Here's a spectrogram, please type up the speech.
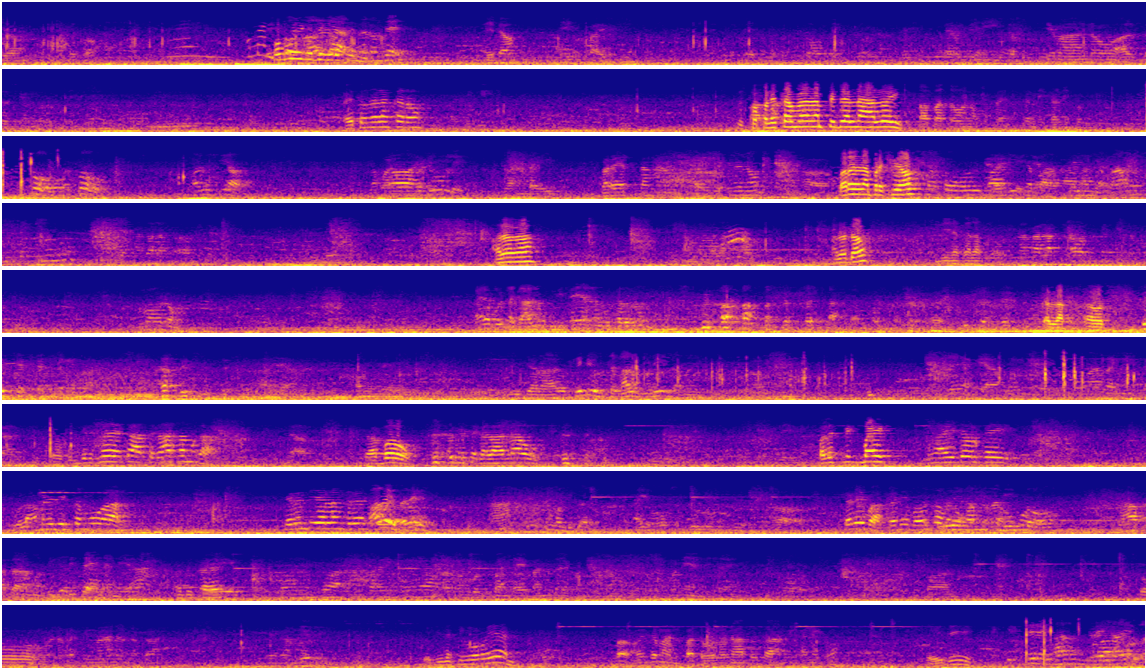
Yan. Ito. Ano yan? ikutin. Ganun din. Ito. 8.5. Terminator. Shimano Altos yung Ito na lang, Karo. Tapos papalitan mo na ng pedal na aloy. Papatono ko pa sa mekaniko. Ito, ito. Ano siya? Naka-hydraulic. 1 by 8. Parehas price. Ano. Para na presyo? Sa po, body niya ba? Niya. Ito ano? Ano na? Ano daw? Hindi. Nakalakaw Ka, taga-asam ka? Kami. Palit big bike, mga idol kay wala man din sa mua. Kaya hindi lang dire. Ay, balik. Ha? Ay, sa. Kani ba? Kani ba? Sa dulo ka sa dito. Lahat Ada. na mabigat. Design na niya. Ah, design? Kaya Kung kuha ang pareho niya, parang good pantay-pantay. Ano yan design? So, Oo, nakasimano na ba? Rin. pwede na siguro yan. Bakit naman, patulo na ito sa mekaniko. Pwede. Direct hand, direct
